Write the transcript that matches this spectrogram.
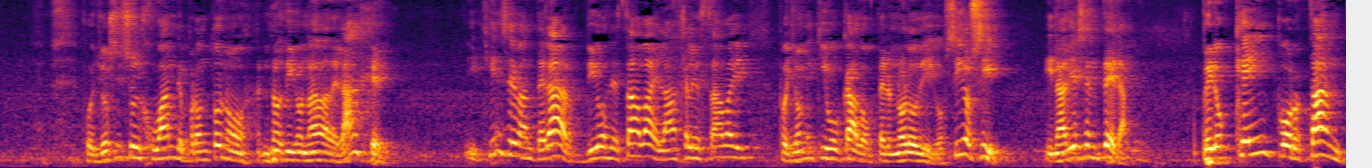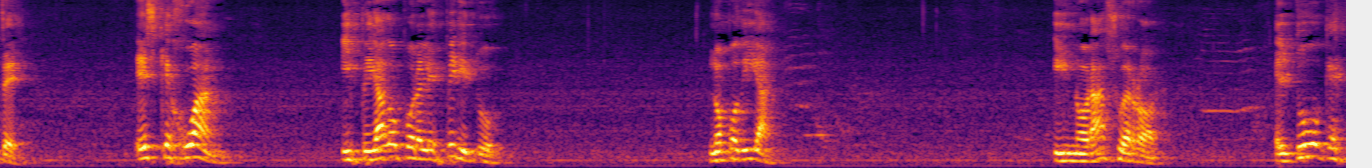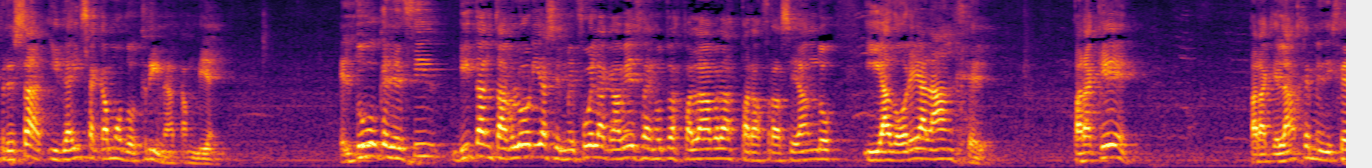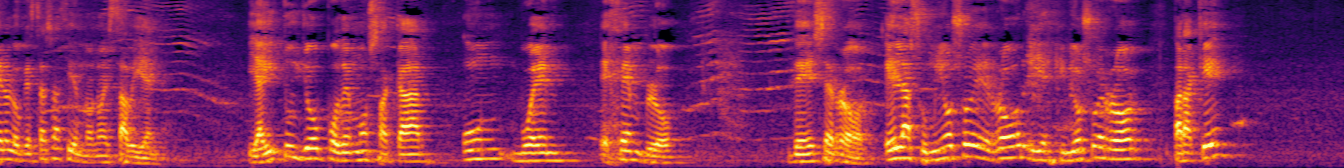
Pues yo si soy Juan de pronto no, no digo nada del ángel. ¿Y quién se va a enterar? Dios estaba, el ángel estaba y pues yo me he equivocado, pero no lo digo. Sí o sí. Y nadie se entera. Pero qué importante es que Juan, inspirado por el Espíritu, no podía ignorar su error. Él tuvo que expresar, y de ahí sacamos doctrina también. Él tuvo que decir, vi tanta gloria, se me fue la cabeza, en otras palabras, parafraseando, y adoré al ángel. ¿Para qué? Para que el ángel me dijera lo que estás haciendo no está bien. Y ahí tú y yo podemos sacar un buen ejemplo de ese error. Él asumió su error y escribió su error. ¿Para qué?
